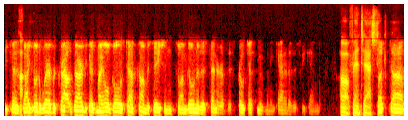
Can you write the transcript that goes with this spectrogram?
because uh, I go to wherever crowds are because my whole goal is to have conversations. So I'm going to the center of this protest movement in Canada this weekend. Oh, fantastic. But, uh,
